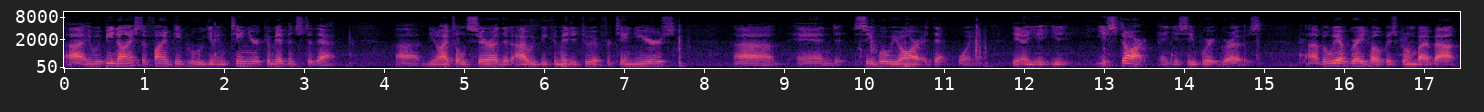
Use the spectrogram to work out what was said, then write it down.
Uh, it would be nice to find people who were giving 10 year commitments to that. Uh, you know, I told Sarah that I would be committed to it for 10 years uh, and see where we are at that point. You know, you, you, you start and you see where it grows. Uh, but we have great hope. It's grown by about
